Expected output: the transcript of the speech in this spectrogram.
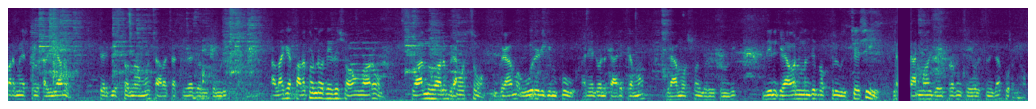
పరమేశ్వరుల కళ్యాణం జరిపిస్తున్నాము. చాలా చక్కగా జరుగుతుంది. అలాగే పదకొండవ తేదీ సోమవారం స్వామివారు గ్రామోత్సవం గ్రామ ఊరెడిగింపు అనేటువంటి కార్యక్రమం గ్రామోత్సవం జరుగుతుంది. దీనికి యావన్ మంది భక్తులు ఇచ్చేసి ఈ కార్యక్రమాలు జయప్రదం చేయవలసిందిగా కోరుతున్నాం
